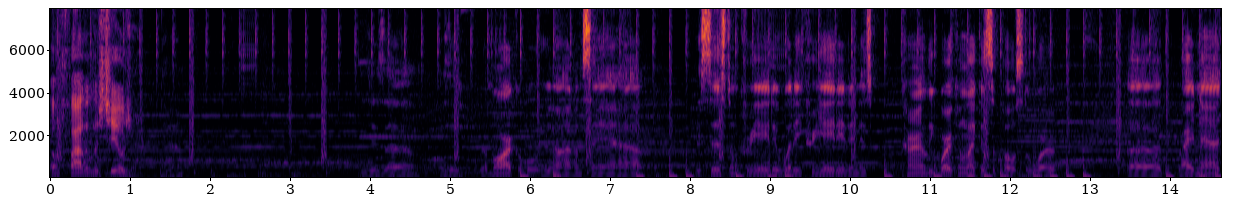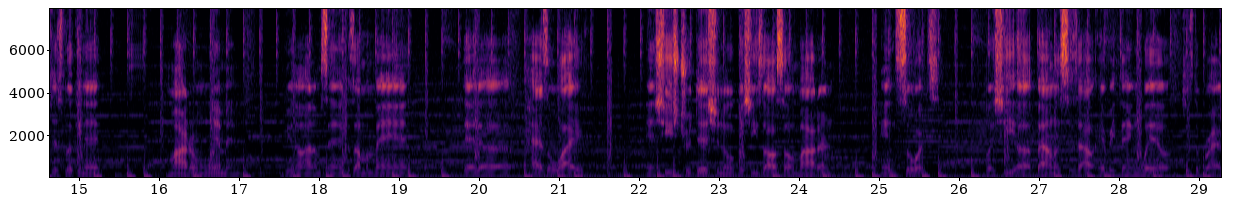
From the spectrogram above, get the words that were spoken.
of fatherless children. Yeah. It's just, uh, it's remarkable, you know what I'm saying? How the system created what it created and it's currently working like it's supposed to work. Uh, right now, just looking at modern women, you know what I'm saying? Because I'm a man that uh, has a wife and she's traditional, but she's also modern in sorts. But she uh, balances out everything well, just to brag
